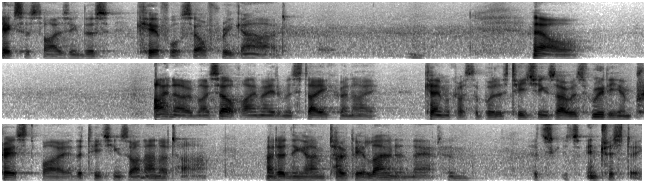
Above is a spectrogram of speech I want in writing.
exercising this careful self regard. Now, I know myself I made a mistake when I came across the Buddha's teachings. I was really impressed by the teachings on anatta. I don't think I'm totally alone in that, and it's, it's interesting,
